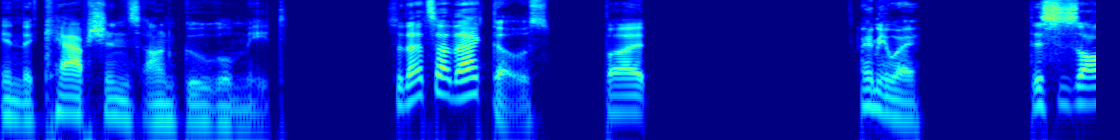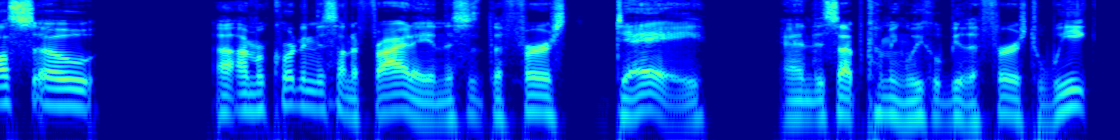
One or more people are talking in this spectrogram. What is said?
in the captions on Google Meet. So that's how that goes. But anyway, this is also, uh, I'm recording this on a Friday, and this is the first day, and this upcoming week will be the first week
